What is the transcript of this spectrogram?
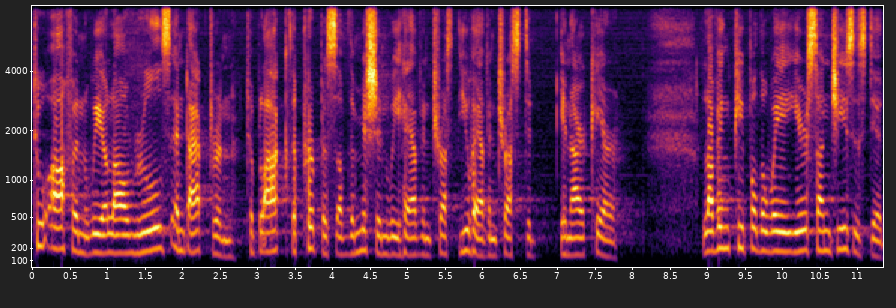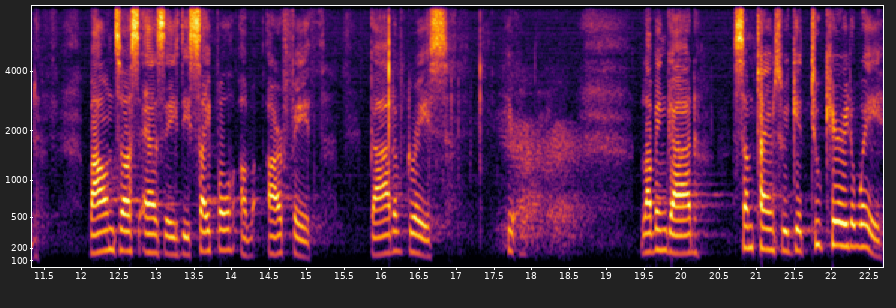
too often we allow rules and doctrine to block the purpose of the mission we have entrust, you have entrusted in our care. Loving people the way your son Jesus did bounds us as a disciple of our faith. God of grace, hear. Loving God, sometimes we get too carried away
